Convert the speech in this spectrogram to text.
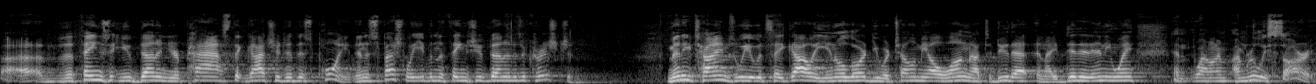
uh, the things that you've done in your past that got you to this point, and especially even the things you've done as a Christian. Many times we would say, golly, you know, Lord, you were telling me all along not to do that, and I did it anyway, and well, I'm, I'm really sorry.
